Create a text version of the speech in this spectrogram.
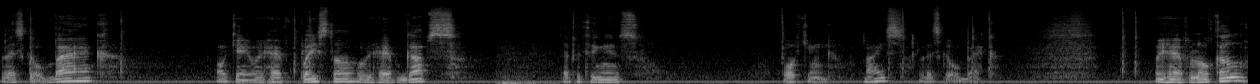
Let's go back. Okay we have Play Store we have GApps everything is working nice. Let's go back. We have local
